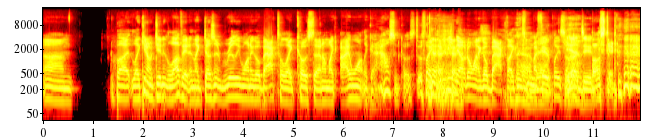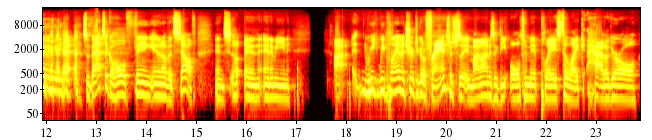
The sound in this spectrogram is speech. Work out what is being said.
um, but like you know, didn't love it and like doesn't really want to go back to like Costa. And I'm like, I want like a house in Costa. Like, you now? Don't want to go back. Like, it's one of my man. favorite places. Yeah, dude. Busted. yeah. So that's like a whole thing in and of itself. And so, and and I mean, I, we we plan a trip to go to France, which is, in my mind is like the ultimate place to like have a girl.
